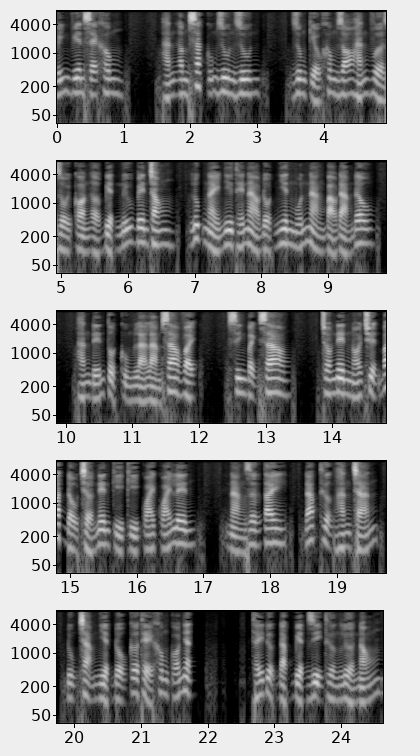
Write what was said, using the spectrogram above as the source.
vĩnh viên sẽ không. Hắn âm sắc cũng run run. Dung Kiều không rõ hắn vừa rồi còn ở biệt nữ bên trong, lúc này như thế nào đột nhiên muốn nàng bảo đảm đâu. Hắn đến tột cùng là làm sao vậy? Sinh bệnh sao? Cho nên nói chuyện bắt đầu trở nên kỳ kỳ quái quái lên. Nàng giơ tay, đáp thượng hắn chán, đụng chạm nhiệt độ cơ thể không có nhận. Thấy được đặc biệt dị thường lửa nóng,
